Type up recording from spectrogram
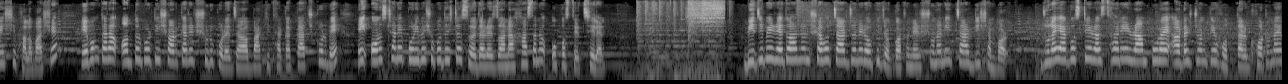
বেশি ভালোবাসে এবং তারা অন্তর্বর্তী সরকারের শুরু করে যাওয়া বাকি থাকা কাজ করবে। এই অনুষ্ঠানে পরিবেশ উপদেষ্টা সৈয়দা রেজওয়ানা হাসানও উপস্থিত ছিলেন। বিজিবির রেদোয়ানুল সহ চারজনের অভিযোগ গঠনের শুনানি চার ডিসেম্বর। জুলাই আগস্টে রাজধানীর রামপুরায় আঠাশ জনকে হত্যার ঘটনায়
